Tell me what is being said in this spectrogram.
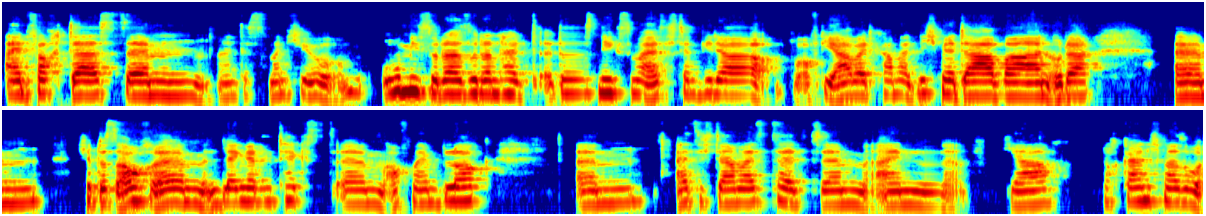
einfach, dass, ähm, dass manche Omis oder so dann halt das nächste Mal, als ich dann wieder auf die Arbeit kam, halt nicht mehr da waren. Oder ähm, ich habe das auch ähm, einen längeren Text ähm, auf meinem Blog, ähm, als ich damals halt ähm, einen, ja, noch gar nicht mal so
